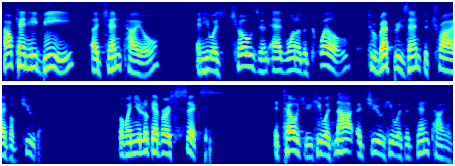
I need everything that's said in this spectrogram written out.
How can he be a Gentile and he was chosen as one of the twelve to represent the tribe of Judah? But when you look at verse 6, it tells you he was not a Jew, he was a Gentile.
